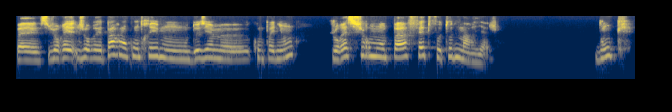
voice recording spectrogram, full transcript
bah, j'aurais, j'aurais pas rencontré mon deuxième euh, compagnon, j'aurais sûrement pas fait de photo de mariage. Donc,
